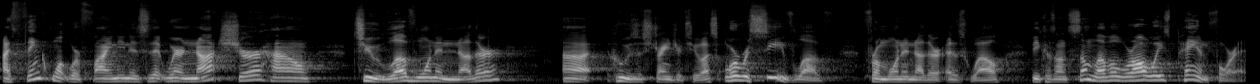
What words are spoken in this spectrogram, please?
I think what we're finding is that we're not sure how to love one another uh, who's a stranger to us or receive love from one another as well, because on some level, we're always paying for it.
